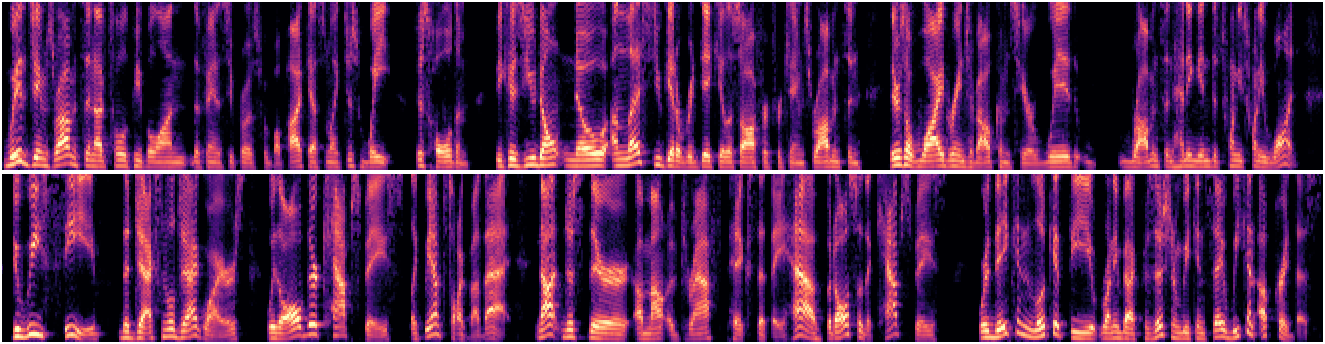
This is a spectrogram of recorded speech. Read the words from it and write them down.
with James Robinson, I've told people on the Fantasy Pros Football Podcast, I'm like, just wait, just hold him because you don't know unless you get a ridiculous offer for James Robinson. There's a wide range of outcomes here with Robinson heading into 2021? Do we see the Jacksonville Jaguars with all of their cap space? Like, we have to talk about that. Not just their amount of draft picks that they have, but also the cap space where they can look at the running back position. We can say, we can upgrade this.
